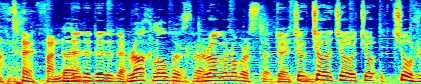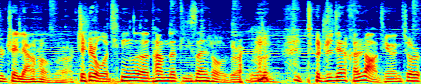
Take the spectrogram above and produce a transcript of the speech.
对，反正对对对对对对。Rock Lobster，Rock 的，对，就就就就就是这两首歌，这是我听过的他们的第三首歌，嗯 就之前很少听，就是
